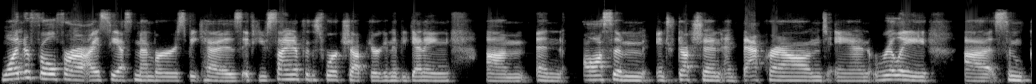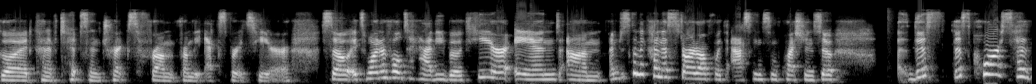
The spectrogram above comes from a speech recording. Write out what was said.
wonderful for our ICS members because if you sign up for this workshop, you're going to be getting um, an awesome introduction and background, and really uh, some good kind of tips and tricks from from the experts here. So it's wonderful to have you both here, and um, I'm just going to kind of start off with asking some questions. So this this course has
